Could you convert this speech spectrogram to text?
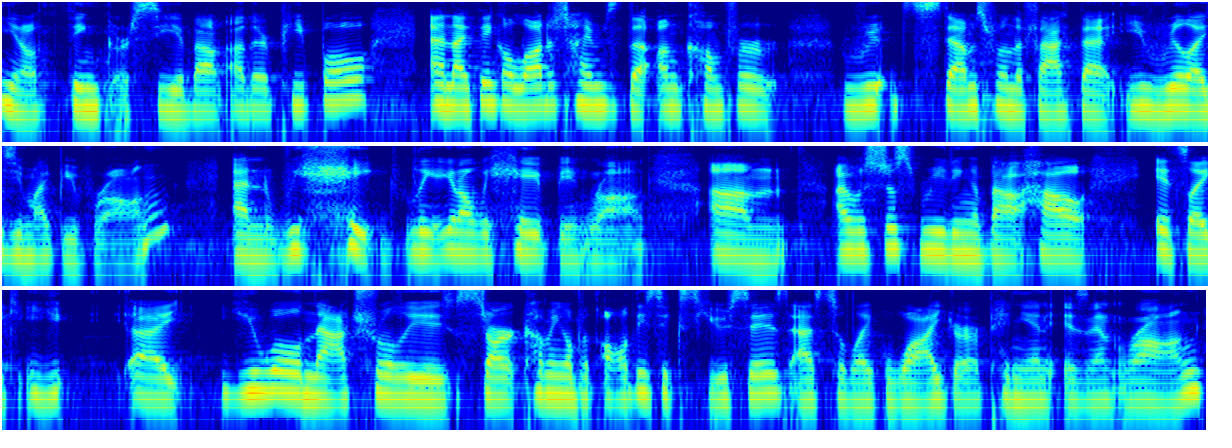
you know think or see about other people and i think a lot of times the uncomfort re- stems from the fact that you realize you might be wrong and we hate you know we hate being wrong um, i was just reading about how it's like you, uh, you will naturally start coming up with all these excuses as to like why your opinion isn't wrong,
